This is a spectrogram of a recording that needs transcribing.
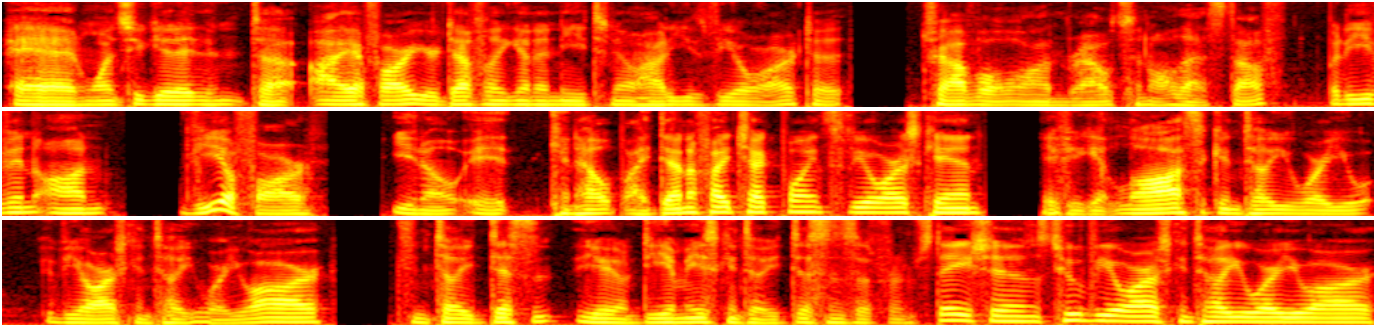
And once you get into IFR, you're definitely going to need to know how to use VOR to travel on routes and all that stuff. But even on VFR, you know, it can help identify checkpoints. VORs can. If you get lost, it can tell you where you. VORs can tell you where you are. It can tell you distance. You know, DMEs can tell you distances from stations. Two VORs can tell you where you are.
